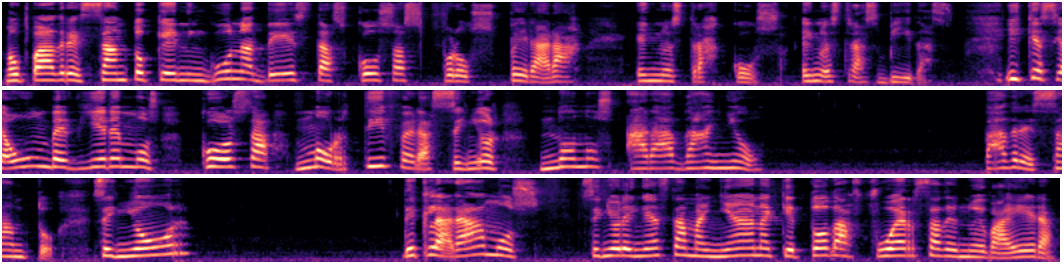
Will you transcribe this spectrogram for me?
Oh Padre Santo, que ninguna de estas cosas prosperará en nuestras cosas, en nuestras vidas. Y que si aún bebiéremos cosa mortífera, Señor, no nos hará daño. Padre Santo, Señor, declaramos, Señor, en esta mañana que toda fuerza de nueva era,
